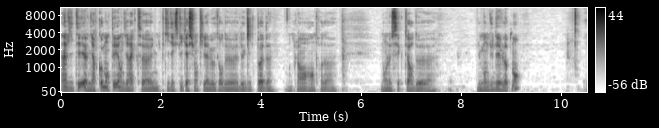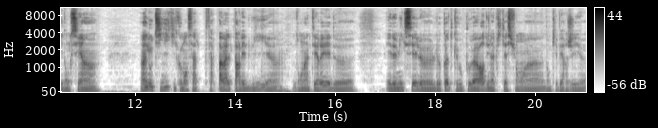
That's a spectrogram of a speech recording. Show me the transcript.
invité à venir commenter en direct une petite explication qu'il avait autour de, de Gitpod. Donc là on rentre dans le secteur de, du monde du développement. Et donc c'est un, outil qui commence à faire pas mal parler de lui, euh, dont l'intérêt est de, mixer le, code que vous pouvez avoir d'une application euh, donc hébergée euh,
